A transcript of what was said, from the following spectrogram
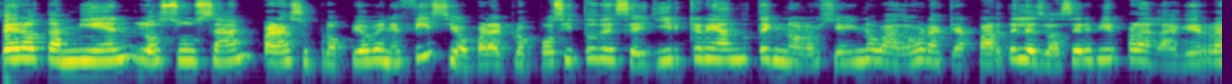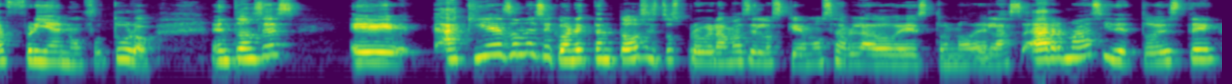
pero también los usan para su propio beneficio, para el propósito de seguir creando tecnología innovadora que aparte les va a servir para la Guerra Fría en un futuro. Entonces, eh, aquí es donde se conectan todos estos programas de los que hemos hablado de esto, ¿no? De las armas y de todo este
